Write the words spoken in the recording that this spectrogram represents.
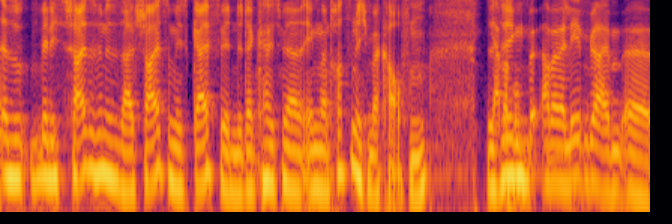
also wenn ich es scheiße finde, ist es halt scheiße und wenn ich es geil finde, dann kann ich es mir dann irgendwann trotzdem nicht mehr kaufen. Deswegen, ja, aber, aber, wir leben ja im äh,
